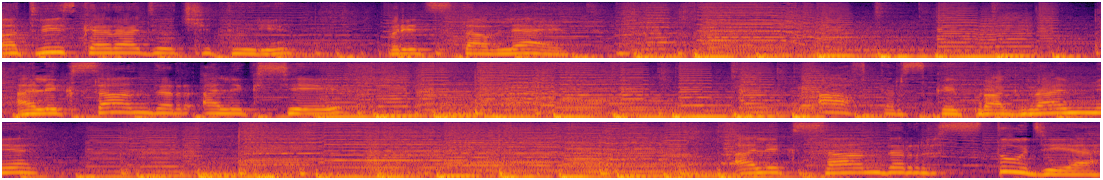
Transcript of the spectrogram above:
Латвийское радио 4 представляет Александр Алексеев авторской программе Александр Студия.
